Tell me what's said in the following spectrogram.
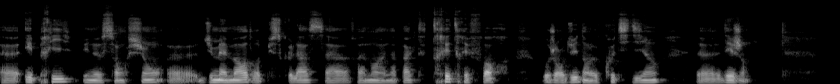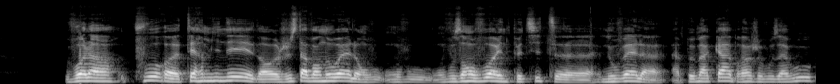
euh, ait pris une sanction euh, du même ordre, puisque là, ça a vraiment un impact très très fort aujourd'hui dans le quotidien euh, des gens. Voilà, pour terminer, juste avant Noël, on vous, envoie une petite nouvelle un peu macabre, hein, je vous avoue.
